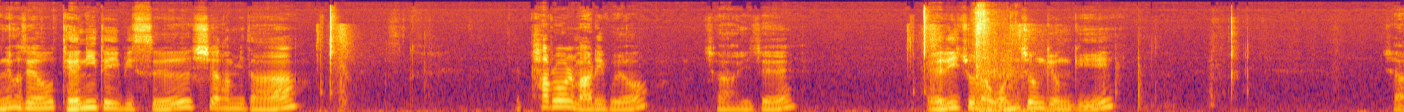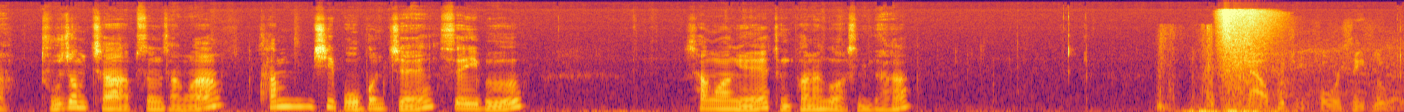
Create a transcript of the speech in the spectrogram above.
안녕하세요. 데니 데이비스 시작합니다. 8월 말이고요. 자, 이제 애리조나 원정 경기. 자, 두 점 차 앞선 상황. 35번째 세이브 상황에 등판한 것 같습니다. Now pitching for St. Louis,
